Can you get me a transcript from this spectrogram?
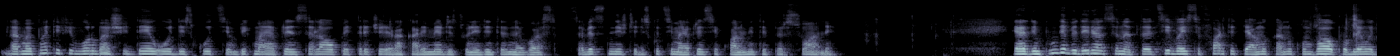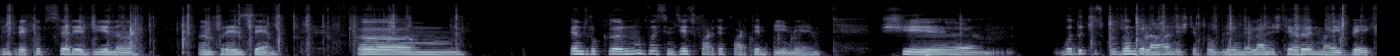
dar mai poate fi vorba și de o discuție un pic mai aprinsă la o petrecere la care mergeți unii dintre dumneavoastră, să aveți niște discuții mai aprinse cu anumite persoane. Iar din punct de vedere al sănătății, vă este foarte teamă ca nu cumva o problemă din trecut să revină în prezent. Um, pentru că nu vă simțiți foarte, foarte bine și vă duceți cu gândul la niște probleme, la niște răni mai vechi.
